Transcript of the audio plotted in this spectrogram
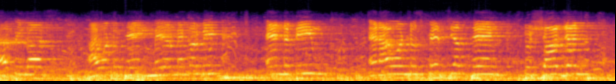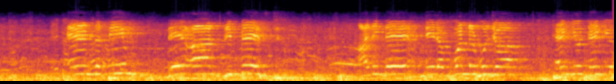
Helping us. I want to thank Mayor McCormick and the team, and I want to special thank to Sergeant and the team. They are the best. I think they did a wonderful job. Thank you, thank you,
